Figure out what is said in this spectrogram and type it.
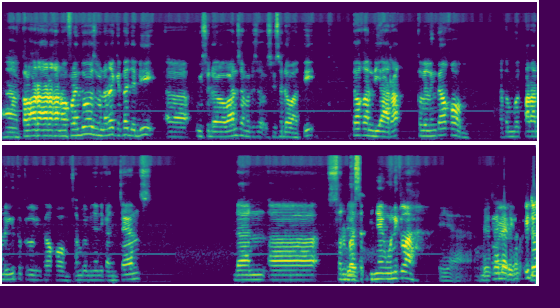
Nah, kalau arah-arahan offline tuh sebenarnya kita jadi eh, wisudawan sama wis- wisudawati itu akan diarak keliling Telkom atau buat parade gitu keliling Telkom sambil menyanyikan chants dan eh, serba serbinya yang unik lah. Iya, biasanya dari Itu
